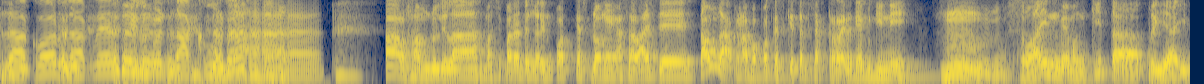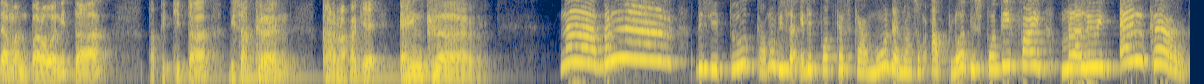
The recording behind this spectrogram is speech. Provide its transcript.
Drakor, Drakres, film Dracula. Alhamdulillah masih pada dengerin podcast dongeng asal aja. Tahu nggak kenapa podcast kita bisa keren kayak begini? Hmm, selain memang kita pria idaman para wanita, tapi kita bisa keren karena pakai Anchor. Nah, benar. Di situ kamu bisa edit podcast kamu dan langsung upload di Spotify melalui Anchor.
